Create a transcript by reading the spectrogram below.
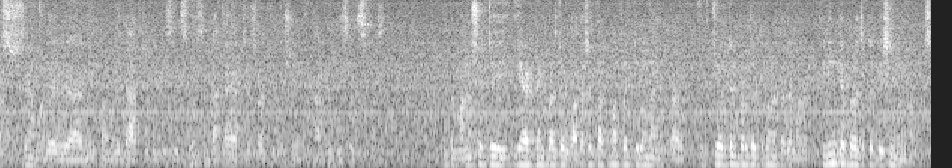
আসছে আমাদের নীলফামারীতে আটত্রিশ ডিগ্রি সেলসিয়াস, ঢাকায় আসছে ছয়ত্রিশ দশমিক আট ডিগ্রি সেলসিয়াস। কিন্তু মানুষের যে এয়ার টেম্পারেচার বাতাসের তাপমাত্রার তুলনায় বা অ্যাকচুয়াল টেম্পারেচার তুলনায় তাদের মানে ফিলিং টেম্পারেচারটা বেশি মনে হচ্ছে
